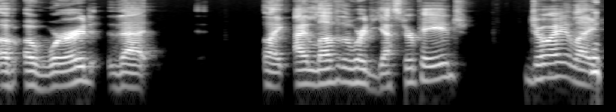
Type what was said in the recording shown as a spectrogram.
a, a word that, like, I love the word yesterpage, Joy. Like,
